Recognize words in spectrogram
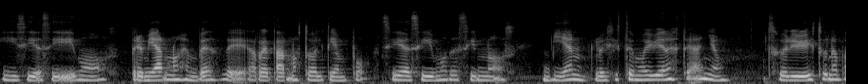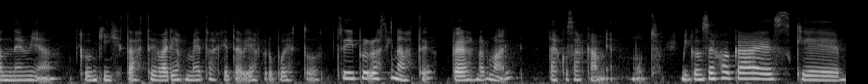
y si decidimos premiarnos en vez de retarnos todo el tiempo, si decidimos decirnos, bien, lo hiciste muy bien este año, sobreviviste una pandemia, conquistaste varias metas que te habías propuesto, sí, procrastinaste, pero es normal, las cosas cambian mucho. Mi consejo acá es que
